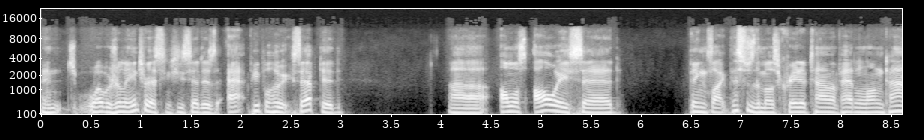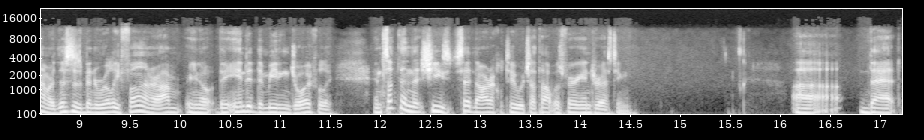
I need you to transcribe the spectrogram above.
and what was really interesting, she said, is at people who accepted uh, almost always said things like, "This is the most creative time I've had in a long time," or "This has been really fun," or "I'm," you know, they ended the meeting joyfully. And something that she said in the article too, which I thought was very interesting, uh, that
